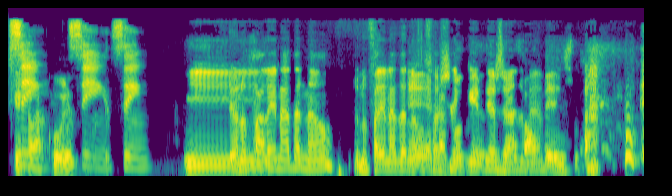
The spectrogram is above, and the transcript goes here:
Que é aquela Sim, coisa. sim, sim. E... Eu não falei nada, não. Eu não falei nada, não. É, só cheguei que- beijando só um mesmo. beijo.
